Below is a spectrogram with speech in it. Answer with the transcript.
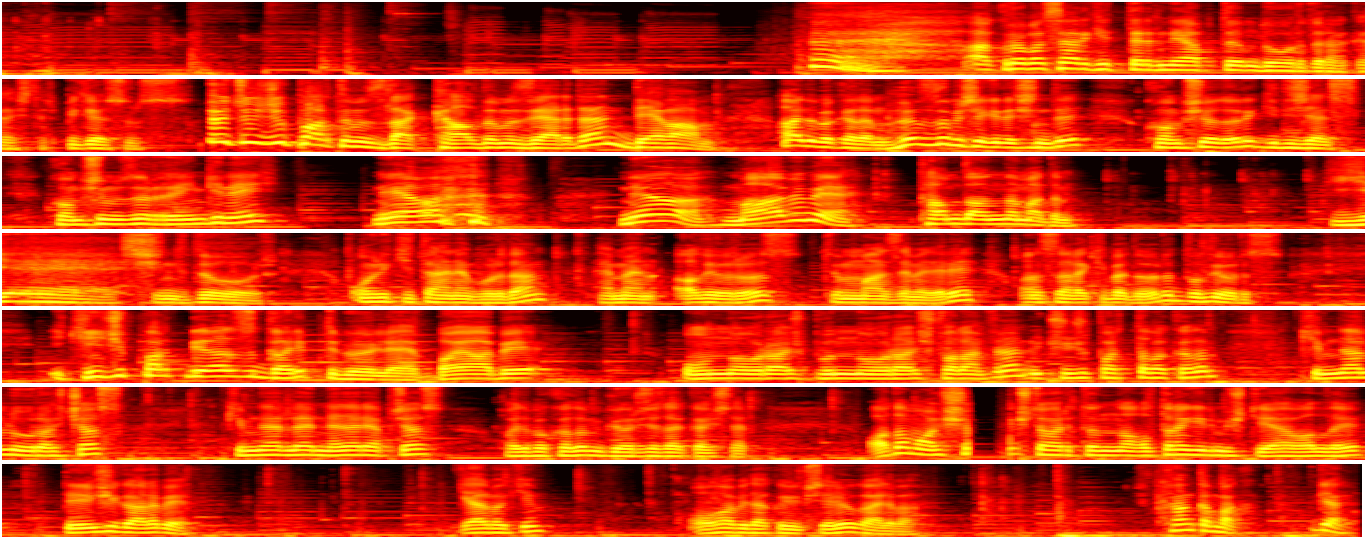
Eh, Akrobasi hareketlerini yaptığım doğrudur arkadaşlar biliyorsunuz. Üçüncü partımızda kaldığımız yerden devam. Hadi bakalım hızlı bir şekilde şimdi komşuya doğru gideceğiz. Komşumuzun rengi ne? Ne o? ne o? Mavi mi? Tam da anlamadım. Yeah, şimdi dur. 12 tane buradan hemen alıyoruz tüm malzemeleri. Ondan sonra rakibe doğru doluyoruz. İkinci part biraz garipti böyle. Bayağı bir onunla uğraş, bununla uğraş falan filan. Üçüncü partta bakalım kimlerle uğraşacağız? Kimlerle neler yapacağız? Hadi bakalım göreceğiz arkadaşlar. Adam aşağı işte haritanın altına girmişti ya vallahi. Değişik arabi. Gel bakayım. Oha bir dakika yükseliyor galiba. Kanka bak gel.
